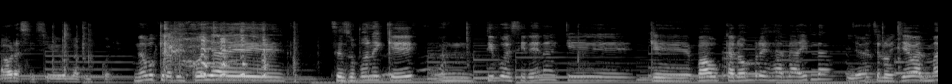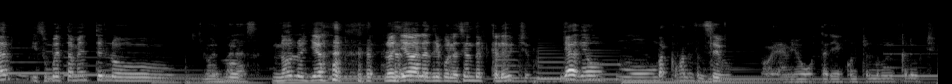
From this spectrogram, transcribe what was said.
ahora sí, sigue con la pincoya. No, porque la pincoya es- se supone que es un tipo de sirena que, que va a buscar hombres a la isla, se los lleva al mar y supuestamente lo, Lo lo- embaraza. no los lleva, los lleva a la tripulación del caleuche. Ya, que es un, un barco fantasma. Sí, gustaría encontrarme con el caleuche.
